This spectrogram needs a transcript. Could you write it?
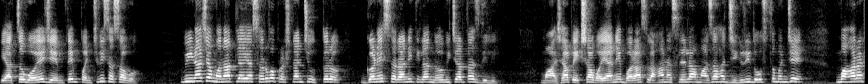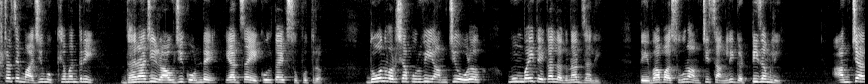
याचं वय जेमतेम पंचवीस असावं. वीणाच्या मनातल्या या सर्व प्रश्नांची उत्तरं गणेश सरांनी तिला न विचारताच दिली. माझ्यापेक्षा वयाने बराच लहान असलेला माझा हा जिगरी दोस्त म्हणजे महाराष्ट्राचे माजी मुख्यमंत्री धनाजी रावजी कोंडे यांचा एकुलता एक सुपुत्र. दोन वर्षापूर्वी आमची ओळख मुंबईत एका लग्नात झाली. तेव्हापासून आमची चांगली गट्टी जमली. आमच्यात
